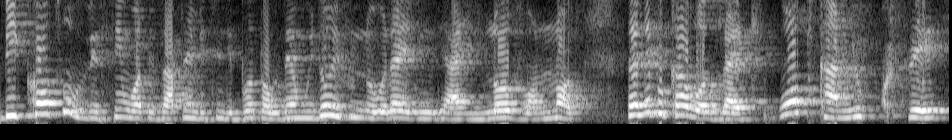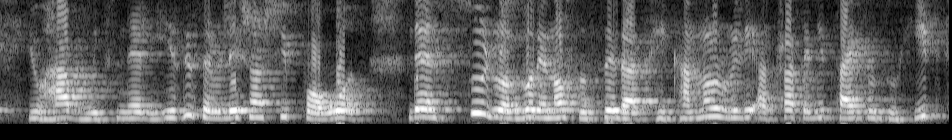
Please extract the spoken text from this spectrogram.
because we've been seeing what is happening between the both of them. We don't even know whether even they are in love or not. Then Ebuka was like, What can you say you have with Nelly? Is this a relationship or what? Then Suj was bold enough to say that he cannot really attract any title to hit.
